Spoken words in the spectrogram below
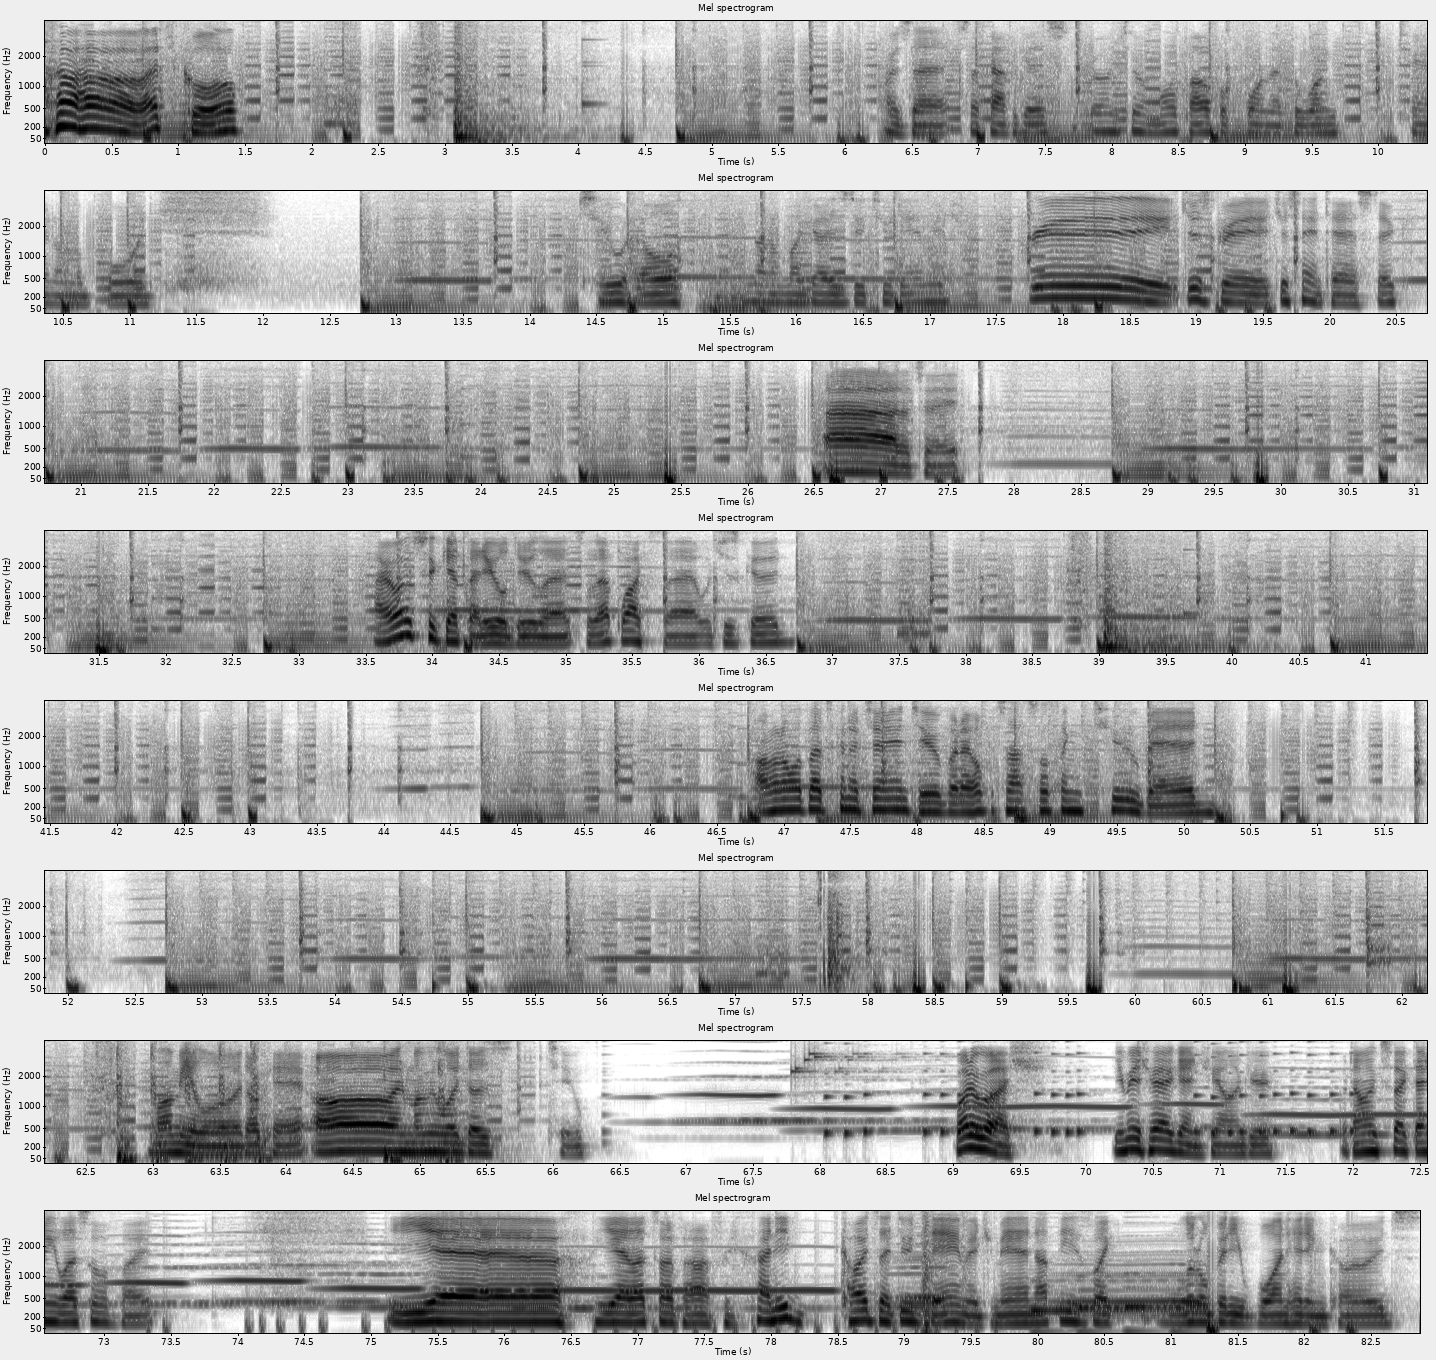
Whoa, that's cool. What is that? Sarcophagus. Grow into a more powerful form at the one turn on the board. Two health. None of my guys do two damage. Great! Just great. Just fantastic. Ah, that's right. I always forget that he will do that, so that blocks that, which is good. I don't know what that's gonna turn into, but I hope it's not something too bad. Okay. Oh, and Mummy Lord does two. What a rush. You may try again, Challenger, but don't expect any less of a fight. Yeah, yeah, that's off. I need cards that do damage, man, not these, like, little bitty one-hitting cards.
